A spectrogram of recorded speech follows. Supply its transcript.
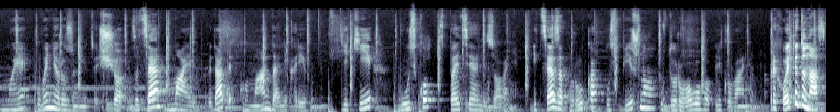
ми повинні розуміти, що за це має відповідати команда лікарів, які вузько спеціалізовані. І це запорука успішного здорового лікування. Приходьте до нас,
